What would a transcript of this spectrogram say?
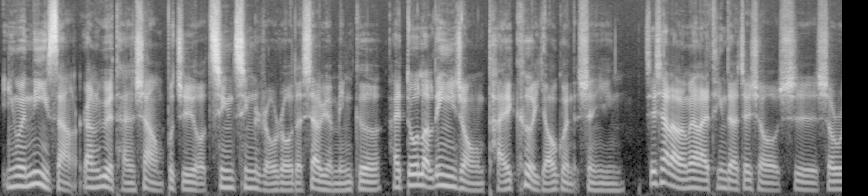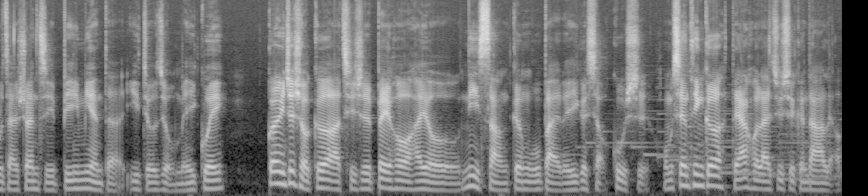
因为逆嗓让乐坛上不只有轻轻柔柔的校园民歌，还多了另一种台客摇滚的声音。接下来我们要来听的这首是收录在专辑 B 面的《一九九玫瑰》。关于这首歌啊，其实背后还有逆嗓跟伍佰的一个小故事。我们先听歌，等下回来继续跟大家聊。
